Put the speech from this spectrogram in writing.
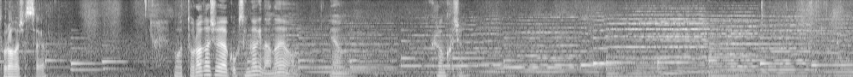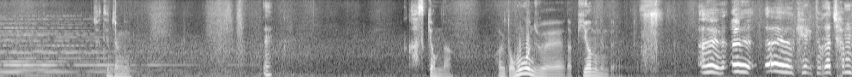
돌아가셨어요? 뭐 돌아가셔야 꼭 생각이 나나요? 그냥 그런 거죠. 조 팀장님. 네? 가습기 없나? 아, 너무 건조해. 나 비염 있는데. 아유, 아유, 아유, 캐릭터가 참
